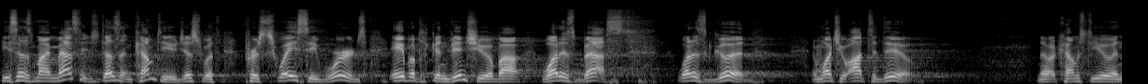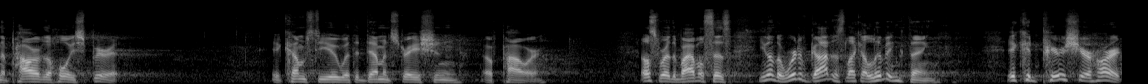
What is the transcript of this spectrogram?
He says, My message doesn't come to you just with persuasive words, able to convince you about what is best, what is good, and what you ought to do. No, it comes to you in the power of the Holy Spirit. It comes to you with a demonstration of power. Elsewhere, the Bible says, you know, the Word of God is like a living thing. It can pierce your heart,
